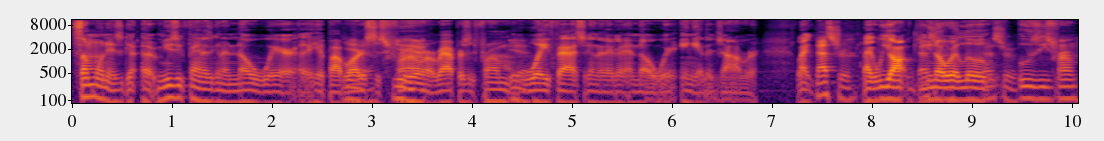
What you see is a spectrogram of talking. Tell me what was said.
someone is a music fan is gonna know where a hip hop Yeah. artist is from Yeah. or a rapper is from Yeah. way faster than they're gonna know where any other genre. Like That's true. like we all, That's you know true. where Lil That's true. Uzi's from.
